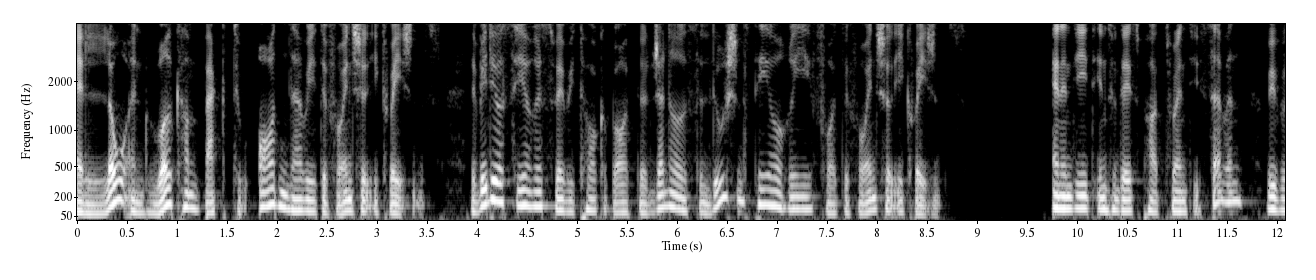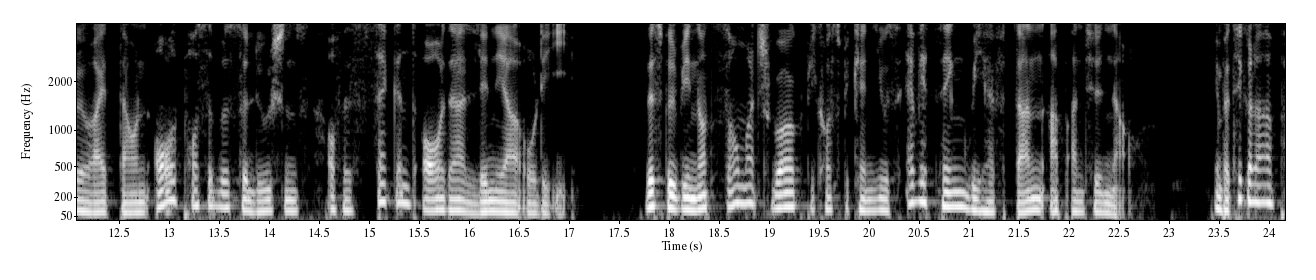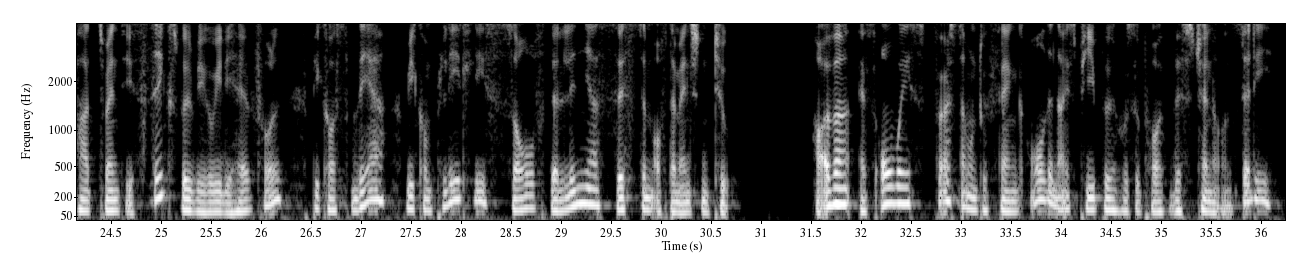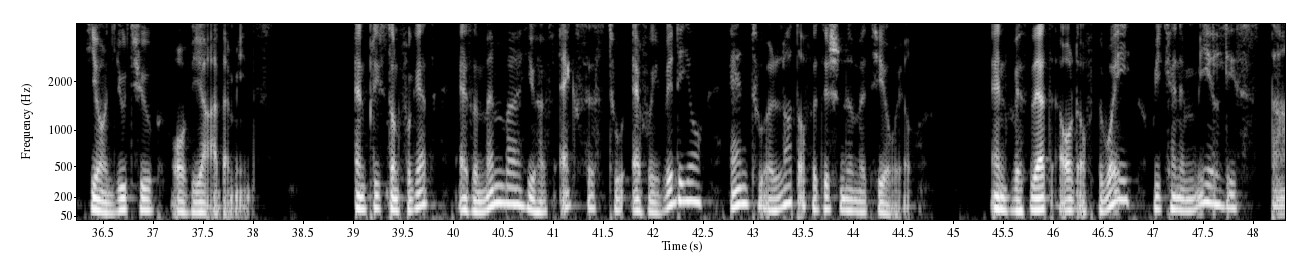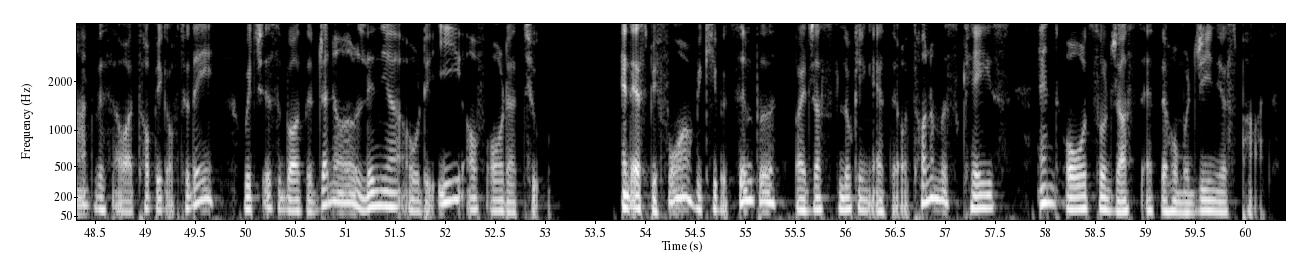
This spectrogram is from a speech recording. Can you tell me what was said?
Hello and welcome back to Ordinary Differential Equations, the video series where we talk about the general solution theory for differential equations. And indeed, in today's part 27, we will write down all possible solutions of a second order linear ODE. This will be not so much work because we can use everything we have done up until now. In particular, part 26 will be really helpful because there we completely solve the linear system of dimension 2. However, as always, first I want to thank all the nice people who support this channel on Steady, here on YouTube or via other means. And please don't forget, as a member you have access to every video and to a lot of additional material. And with that out of the way, we can immediately start with our topic of today, which is about the general linear ODE of order 2. And as before, we keep it simple by just looking at the autonomous case and also just at the homogeneous part.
